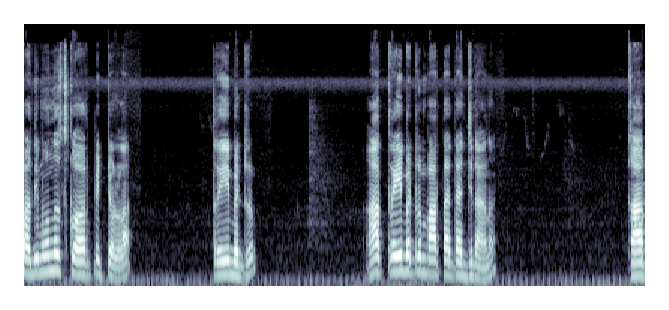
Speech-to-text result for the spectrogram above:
പതിമൂന്ന് സ്ക്വയർ ഫീറ്റുള്ള ത്രീ ബെഡ്റൂം ആ ത്രീ ബെഡ്റൂം ബാത്ത് അറ്റാച്ച്ഡാണ് car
